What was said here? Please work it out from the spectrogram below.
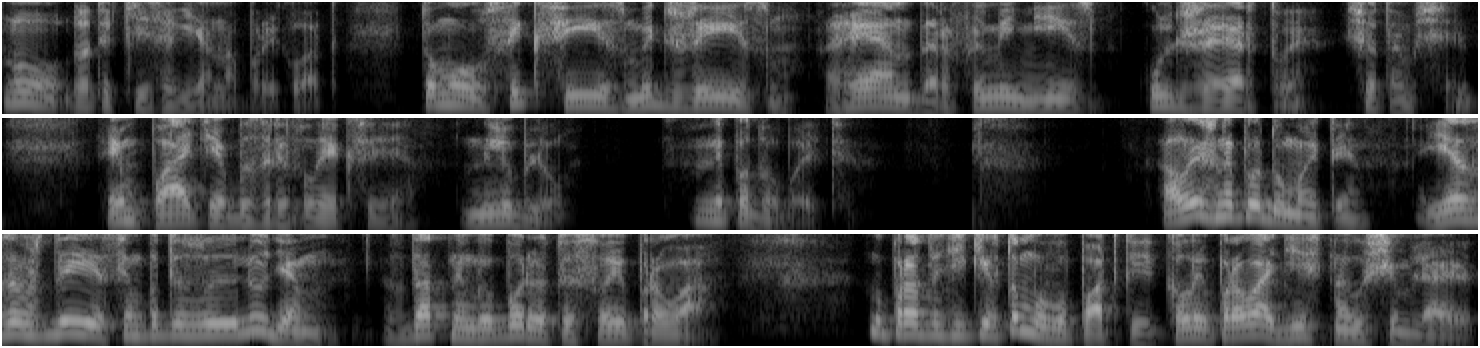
Ну, до таких, як я, наприклад. Тому сексизм, іджизм, гендер, фемінізм, культ жертви, що там ще, емпатія без рефлексії. Не люблю. Не подобається. Але ж не подумайте, я завжди симпатизую людям, здатним виборювати свої права. Ну, правда, тільки в тому випадку, коли права дійсно ущемляють.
